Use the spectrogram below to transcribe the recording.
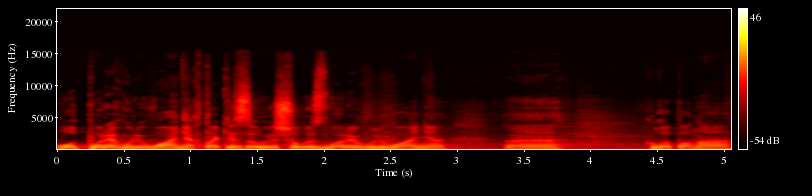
От, по регулюваннях. Так і залишилось два регулювання. Е, клапана,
